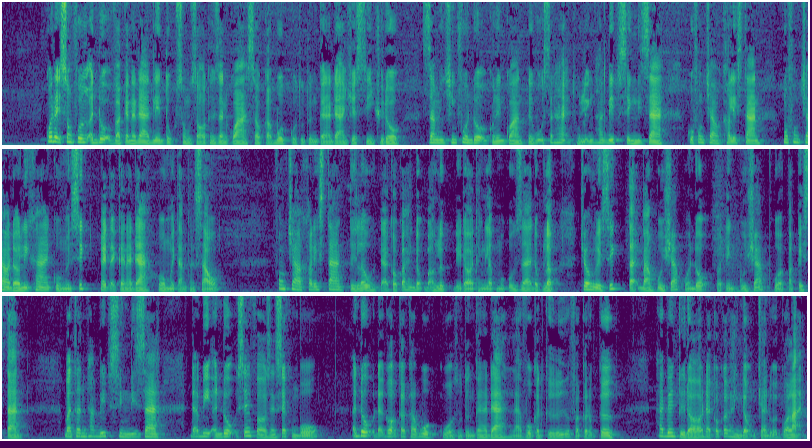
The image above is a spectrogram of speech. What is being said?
Quan hệ song phương Ấn Độ và Canada liên tục sóng gió thời gian qua sau cáo buộc của Thủ tướng Canada Justin Trudeau rằng chính phủ Ấn Độ có liên quan tới vụ sát hại thủ lĩnh Hardeep Singh Nizar của phong trào Khalistan, một phong trào đòi ly khai của người Sikh ngay tại Canada hôm 18 tháng 6. Phong trào Khalistan từ lâu đã có các hành động bạo lực để đòi thành lập một quốc gia độc lập cho người Sikh tại bang Punjab của Ấn Độ và tỉnh Punjab của Pakistan. Bản thân Hardeep Singh Nizar đã bị Ấn Độ xếp vào danh sách khủng bố. Ấn Độ đã gọi các cáo buộc của Thủ tướng Canada là vô căn cứ và có động cơ. Hai bên từ đó đã có các hành động trả đũa qua lại.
